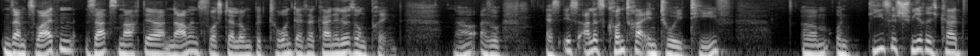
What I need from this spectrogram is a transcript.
in seinem zweiten Satz nach der Namensvorstellung betont, dass er keine Lösung bringt. Ja, also es ist alles kontraintuitiv und diese Schwierigkeit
